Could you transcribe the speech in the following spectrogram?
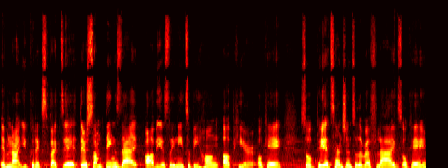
If not, you could expect it. There's some things that obviously need to be hung up here, okay? So pay attention to the red flags, okay?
